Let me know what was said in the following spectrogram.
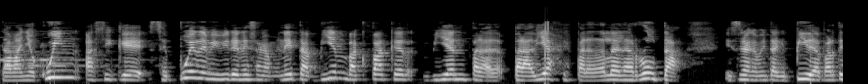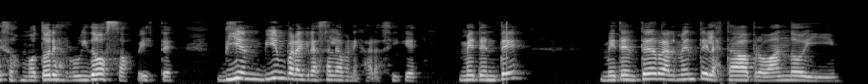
tamaño Queen, así que se puede vivir en esa camioneta bien backpacker, bien para, para, viajes, para darle a la ruta. Es una camioneta que pide aparte esos motores ruidosos, ¿viste? Bien, bien para que la salga a manejar, así que me tenté, me tenté realmente, la estaba probando y,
